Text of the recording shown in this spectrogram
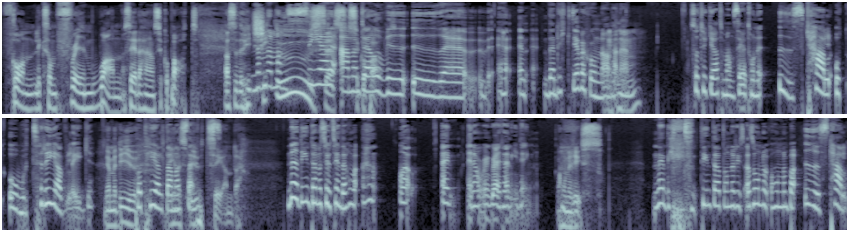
från liksom frame one så är det här en psykopat. Alltså the, Men she när man ser Anna. Delvey i eh, en, den riktiga versionen av henne Mhm. Så tycker jag att man ser att hon är iskall och otrevlig. Ja men det är ju På ett helt det är annat hennes sätt. utseende. Nej, det är inte hennes utseende. Hon bara, well, I, I don't regret anything. Hon är ryss. Nej, det är inte, det är inte att hon är rysk. Alltså hon, hon är bara iskall.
